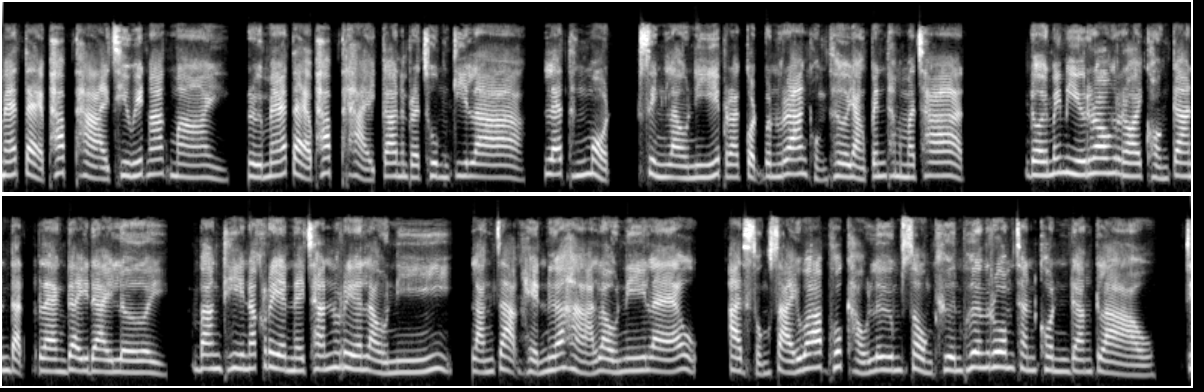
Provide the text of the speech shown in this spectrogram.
แม้แต่ภาพถ่ายชีวิตมากมาย หรือแม้แต่ภาพถ่ายการประชุมกีฬา และทั้งหมด สิ่งเหล่านี้ปรากฏบนร่างของเธออย่างเป็นธรรมชาติ โดยไม่มีร่องรอยของการดัดแปลงใด ๆ เลย บางทีนักเรียนในชั้นเรียนเหล่านี้ หลังจากเห็นเนื้อหาเหล่านี้แล้ว อาจสงสัยว่าพวกเขาลืมส่งคืนเพื่อนร่วมชั้นคนดังกล่าว จ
